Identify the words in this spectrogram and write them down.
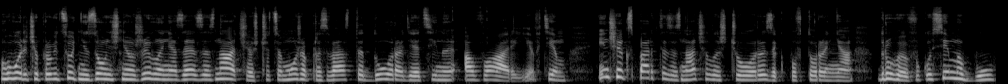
говорячи про відсутність зовнішнього живлення, зазначив, що це може призвести до радіаційної аварії. Втім, інші експерти зазначили, що ризик повторення другої Фукусіми був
